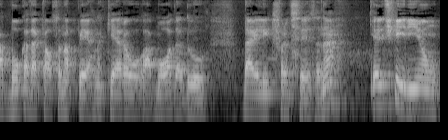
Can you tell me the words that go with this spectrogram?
a, a, boca da calça na perna, que era a moda do, da elite francesa, né? Eles queriam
